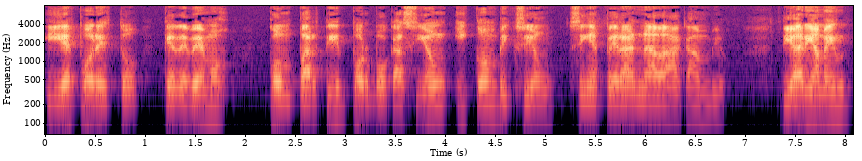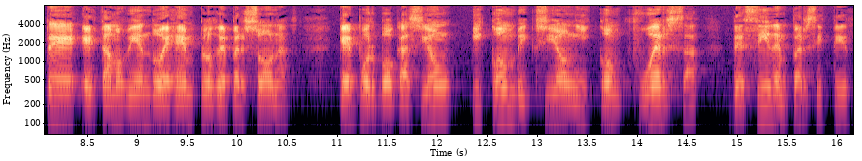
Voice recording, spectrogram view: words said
y es por esto que debemos compartir por vocación y convicción sin esperar nada a cambio. Diariamente estamos viendo ejemplos de personas que por vocación y convicción y con fuerza deciden persistir.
